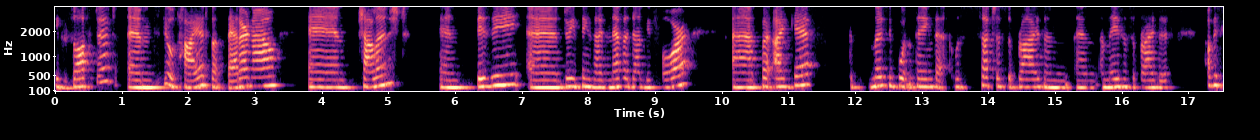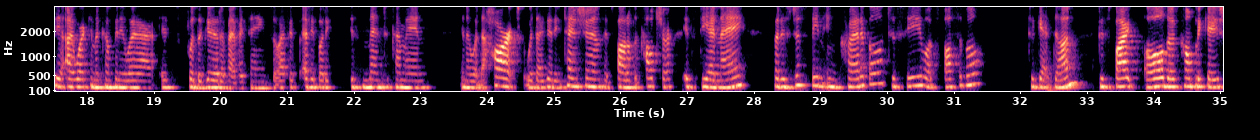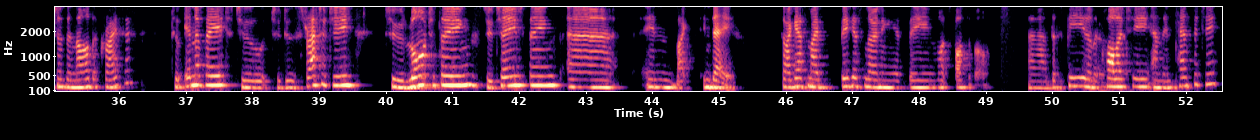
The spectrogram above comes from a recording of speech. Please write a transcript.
exhausted and still tired, but better now and challenged and busy and doing things I'd never done before. Uh, but I guess the most important thing that was such a surprise and, and amazing surprise is obviously I work in a company where it's for the good of everything. So every, everybody is meant to come in you know, with the heart, with their good intentions. It's part of the culture, it's DNA. But it's just been incredible to see what's possible to get done, despite all the complications and all the crisis, to innovate, to, to do strategy, to launch things, to change things uh, in like in days. So I guess my biggest learning has been what's possible, uh, the speed and the quality and the intensity,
